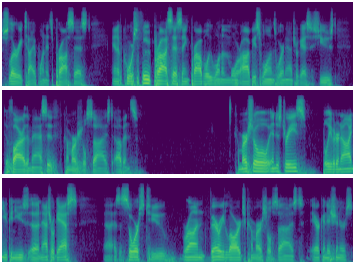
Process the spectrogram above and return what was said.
slurry type when it's processed. And of course, food processing, probably one of the more obvious ones where natural gas is used to fire the massive commercial sized ovens. Commercial industries, believe it or not, you can use uh, natural gas uh, as a source to run very large commercial sized air conditioners.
